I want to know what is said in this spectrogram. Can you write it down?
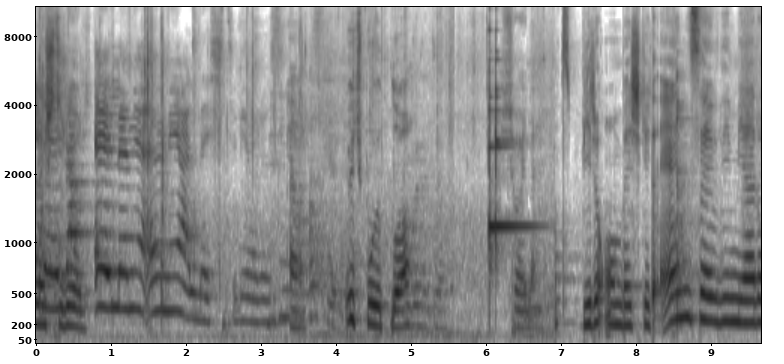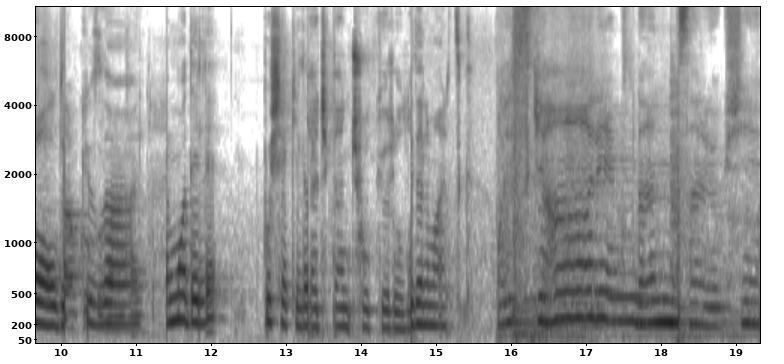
Yerleştiriyoruz. Evlerini evini yerleştiriyoruz. Üç boyutlu. Şöyle. Biri 15 geç. En sevdiğim yer oldu. Güzel. Modeli bu şekilde. Gerçekten çok yoruldum. Gidelim artık. O eski halimden ser yok şimdi.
